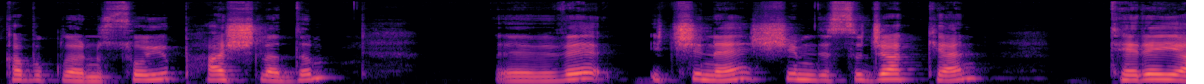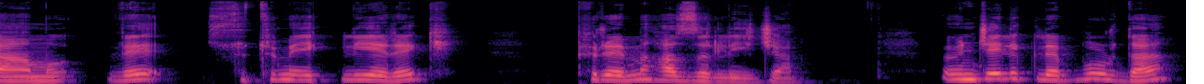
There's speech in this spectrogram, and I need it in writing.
kabuklarını soyup haşladım. E, ve içine şimdi sıcakken tereyağımı ve sütümü ekleyerek püremi hazırlayacağım. Öncelikle burada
